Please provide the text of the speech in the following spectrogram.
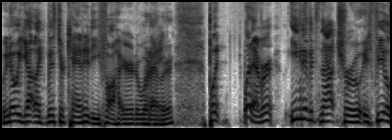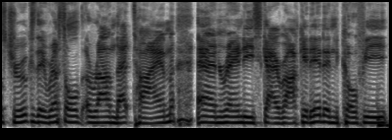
We know he got like Mr. Kennedy fired or whatever. But whatever, even if it's not true, it feels true because they wrestled around that time, and Randy skyrocketed, and Kofi.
